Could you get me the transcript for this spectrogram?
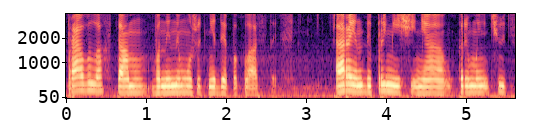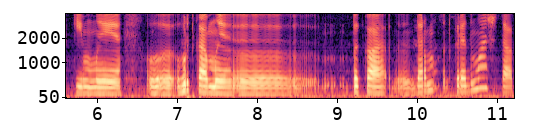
правилах там вони не можуть ніде покласти. Оренди приміщення кременчуцькими е, гуртками е, ПК «Дарм- Кредмаш, так,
